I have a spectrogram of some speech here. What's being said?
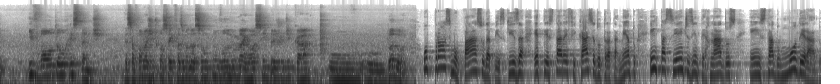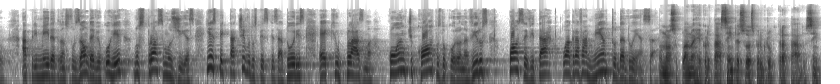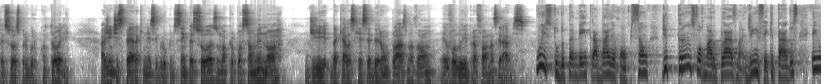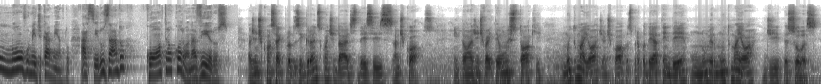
e volta o restante. Dessa forma, a gente consegue fazer uma doação com um volume maior sem prejudicar o, o doador. O próximo passo da pesquisa é testar a eficácia do tratamento em pacientes internados em estado moderado. A primeira transfusão deve ocorrer nos próximos dias e a expectativa dos pesquisadores é que o plasma com anticorpos do coronavírus possa evitar o agravamento da doença. O nosso plano é recrutar 100 pessoas para o grupo tratado, 100 pessoas para o grupo controle a gente espera que nesse grupo de 100 pessoas, uma proporção menor de daquelas que receberam plasma vão evoluir para formas graves. O estudo também trabalha com a opção de transformar o plasma de infectados em um novo medicamento a ser usado contra o coronavírus. A gente consegue produzir grandes quantidades desses anticorpos. Então a gente vai ter um estoque muito maior de anticorpos para poder atender um número muito maior de pessoas.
